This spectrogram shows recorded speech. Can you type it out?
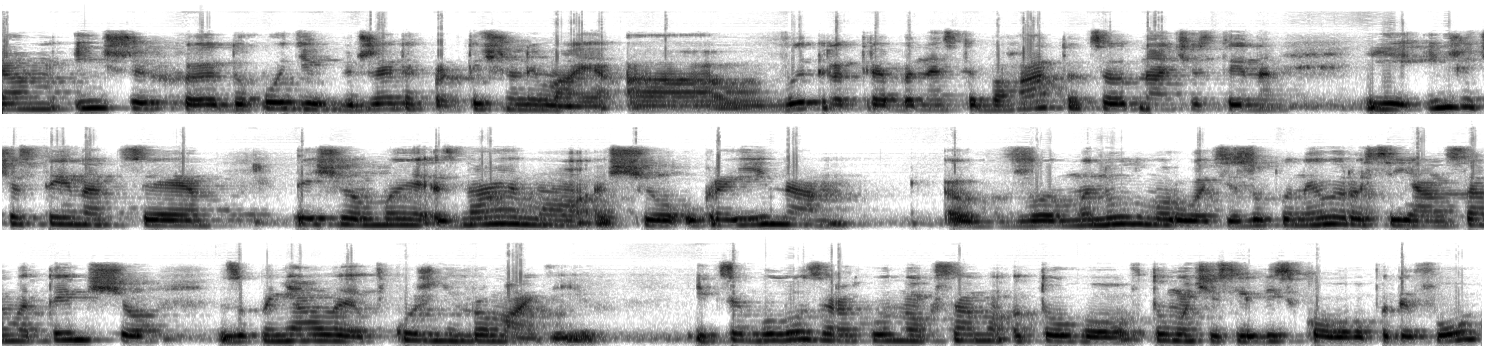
Там інших е, доходів в бюджетах практично немає. А витрат треба нести багато. Це одна частина. І інша частина це те, що ми знаємо, що Україна е, в минулому році зупинила росіян саме тим, що зупиняли в кожній громаді їх. І це було за рахунок саме того, в тому числі військового ПДФО,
